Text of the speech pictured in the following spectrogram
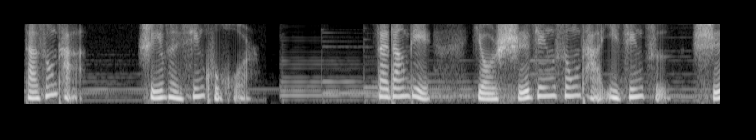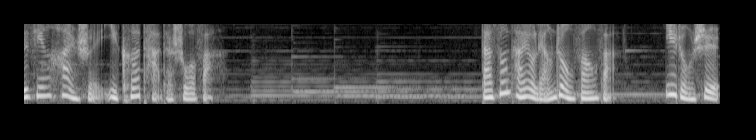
打松塔是一份辛苦活儿，在当地有“十斤松塔一斤子，十斤汗水一颗塔”的说法。打松塔有两种方法，一种是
